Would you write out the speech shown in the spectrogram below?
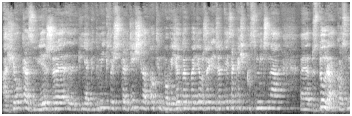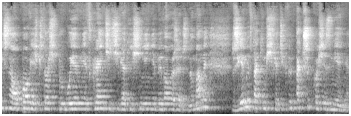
A się okazuje, że y, jak gdyby mi ktoś 40 lat o tym powiedział, to bym powiedział, że, że to jest jakaś kosmiczna e, bzdura, kosmiczna opowieść, ktoś próbuje mnie wkręcić w jakieś nie, niebywałe rzeczy. No mamy, żyjemy w takim świecie, który tak szybko się zmienia.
